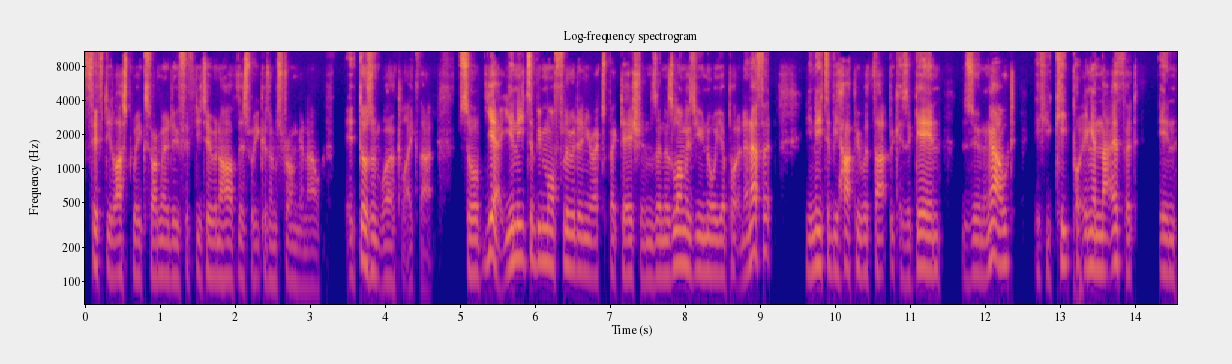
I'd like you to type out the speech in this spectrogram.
50 last week, so I'm going to do 52 and a half this week because I'm stronger now. It doesn't work like that. So, yeah, you need to be more fluid in your expectations. And as long as you know you're putting an effort, you need to be happy with that because, again, zooming out, if you keep putting in that effort in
